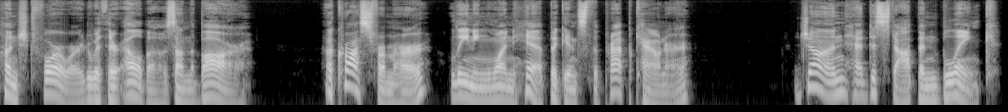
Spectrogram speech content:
hunched forward with her elbows on the bar. Across from her, leaning one hip against the prep counter, John had to stop and blink.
